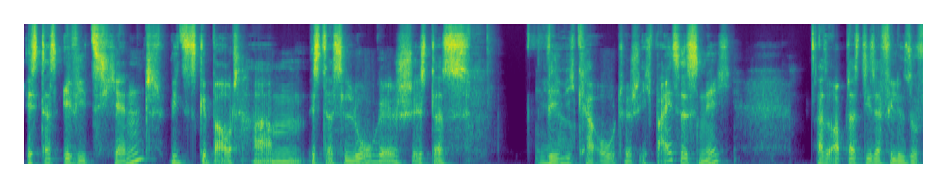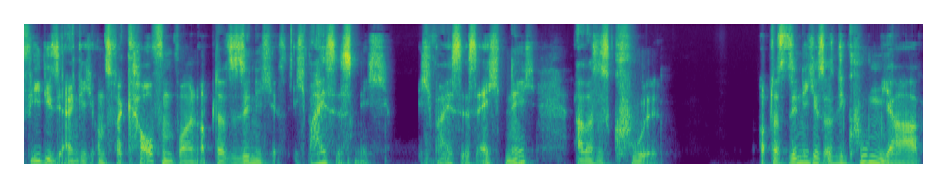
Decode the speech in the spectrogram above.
Ist das effizient, wie sie es gebaut haben? Ist das logisch? Ist das wenig ja. chaotisch? Ich weiß es nicht. Also ob das dieser Philosophie, die sie eigentlich uns verkaufen wollen, ob das sinnig ist, ich weiß es nicht. Ich weiß es echt nicht, aber es ist cool. Ob das sinnig ist, also die Kuben, ja,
